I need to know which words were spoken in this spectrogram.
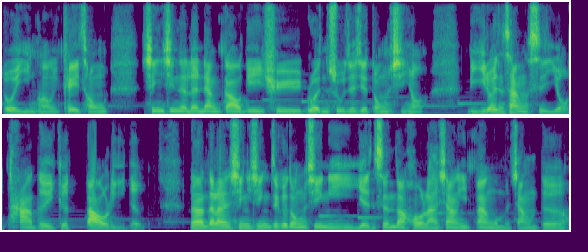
对应哈？可以从星星的能量高低去论述这些东西哦。理论上是有它的一个道理的。那当然，星星这个东西，你衍生到后来，像一般我们讲的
